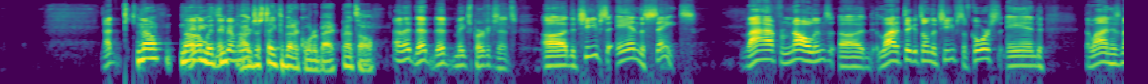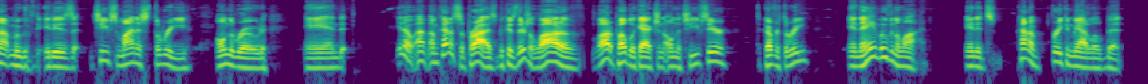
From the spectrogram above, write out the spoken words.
I, No, no, Maybe- I'm with maybe you. I'm I'll just take the better quarterback. That's all. uh, that, that that makes perfect sense. Uh, the Chiefs and the Saints, live from Nolans. Uh, a lot of tickets on the Chiefs, of course, and the line has not moved. It is Chiefs minus three on the road, and you know I'm, I'm kind of surprised because there's a lot of a lot of public action on the Chiefs here to cover three, and they ain't moving the line, and it's kind of freaking me out a little bit.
